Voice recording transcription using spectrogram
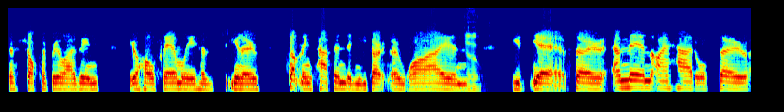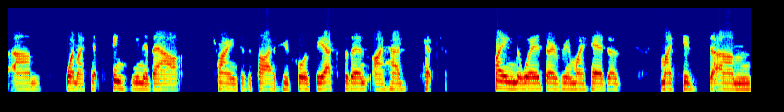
the shock of realizing your whole family has, you know, something's happened and you don't know why. And, yeah you, yeah. So, and then I had also, um, when I kept thinking about trying to decide who caused the accident, I had kept playing the words over in my head of my kids, um,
